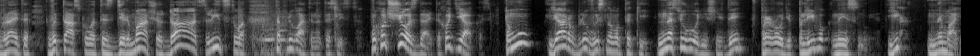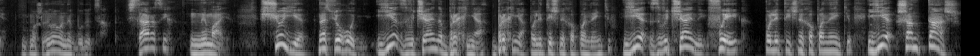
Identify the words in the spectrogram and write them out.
знаєте, витаскувати з дерьма, що да, слідство, та плювати на те слідство. Ви хоч щось дайте, хоч якось. Тому я роблю висновок такий: на сьогоднішній день в природі плівок не існує. Їх немає. Можливо, вони будуть завтра. Зараз їх немає. Що є на сьогодні? Є звичайна брехня, брехня політичних опонентів, є звичайний фейк політичних опонентів, є шантаж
